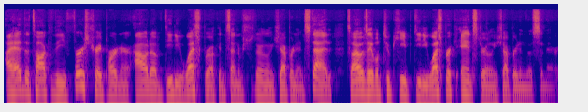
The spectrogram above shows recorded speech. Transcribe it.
I had to talk the first trade partner out of Dede Westbrook and send him Sterling Shepard instead. So I was able to keep Dede Westbrook and Sterling Shepard in this scenario.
